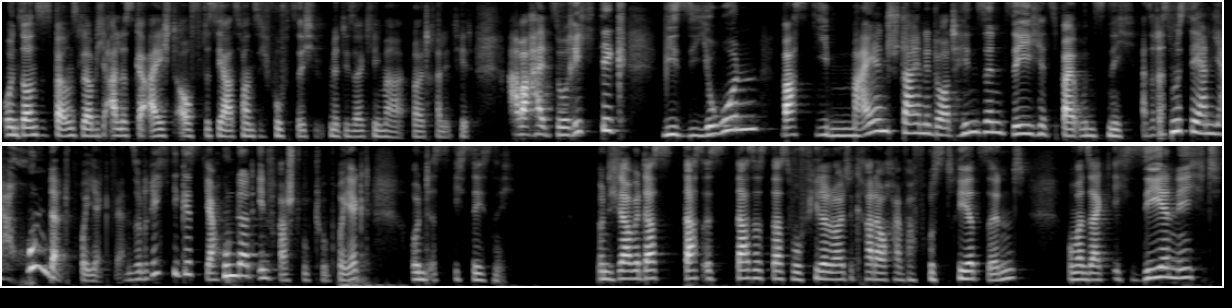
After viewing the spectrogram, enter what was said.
Und sonst ist bei uns, glaube ich, alles geeicht auf das Jahr 2050 mit dieser Klimaneutralität. Aber halt so richtig Vision, was die Meilensteine dorthin sind, sehe ich jetzt bei uns nicht. Also das müsste ja ein Jahrhundertprojekt werden, so ein richtiges Jahrhundert-Infrastrukturprojekt. Und es, ich sehe es nicht. Und ich glaube, das, das, ist, das ist das, wo viele Leute gerade auch einfach frustriert sind, wo man sagt, ich sehe nicht,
